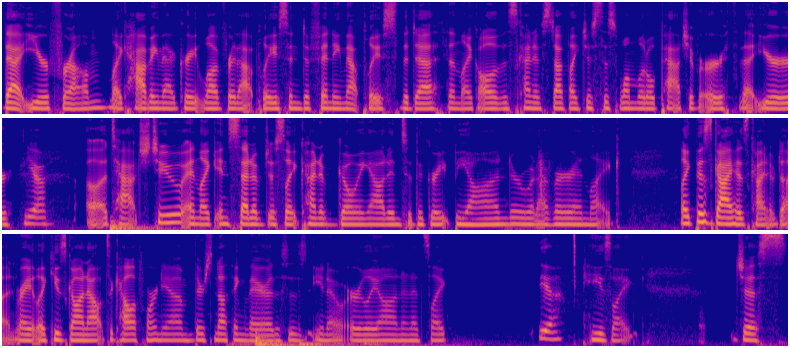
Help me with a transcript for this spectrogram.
that you're from, like having that great love for that place and defending that place to the death and like all of this kind of stuff, like just this one little patch of earth that you're Yeah. uh, attached to and like instead of just like kind of going out into the great beyond or whatever and like like this guy has kind of done right like he's gone out to california there's nothing there this is you know early on and it's like Yeah. he's like just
